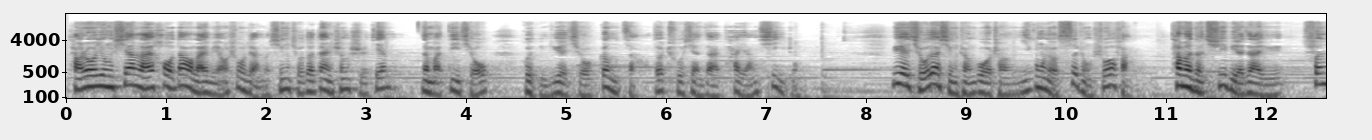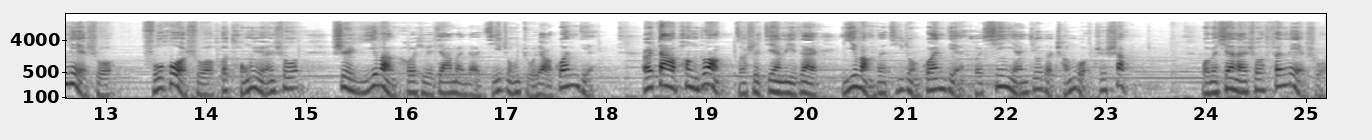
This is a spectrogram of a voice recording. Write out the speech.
倘若用先来后到来描述两个星球的诞生时间，那么地球会比月球更早地出现在太阳系中。月球的形成过程一共有四种说法，它们的区别在于分裂说、俘获说和同源说是以往科学家们的几种主要观点。而大碰撞则是建立在以往的几种观点和新研究的成果之上。我们先来说分裂说。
